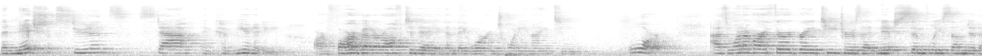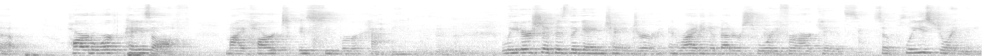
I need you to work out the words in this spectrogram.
The Nitsch students, staff, and community are far better off today than they were in 2019. Or, as one of our third grade teachers at Nitsch simply summed it up, hard work pays off. My heart is super happy. Leadership is the game changer in writing a better story for our kids. So please join me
